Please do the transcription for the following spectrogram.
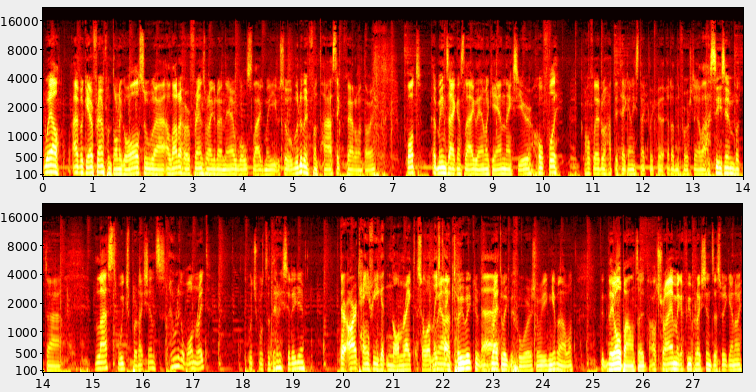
Well, I have a girlfriend from Donegal, so uh, a lot of her friends when I go down there will slag me. So it would have been fantastic if I went down. But it means I can slag them again next year, hopefully. Hopefully, I don't have to take any stick like I did the first day of last season. But uh, last week's predictions, I only got one right, which was the Derry City game there are times where you get none right, so at least yeah, take, two week uh, right the week before, so you can give me that one. They, they, all balance out. I'll try and make a few predictions this week anyway.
